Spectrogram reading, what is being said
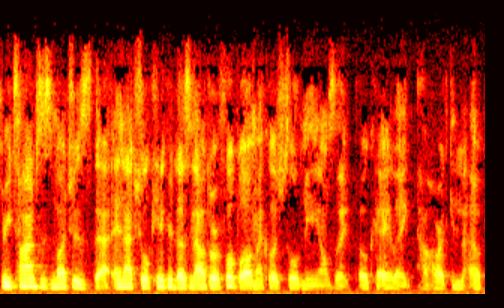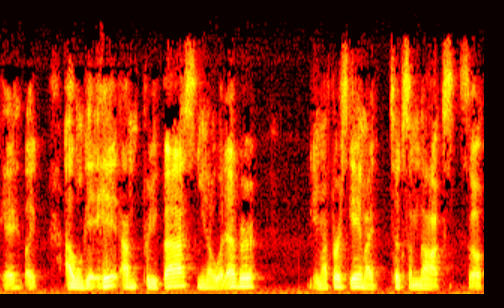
three times as much as that an actual kicker does in outdoor football. My coach told me, I was like, okay, like how hard can, okay, like I won't get hit. I'm pretty fast, you know, whatever. In my first game, I took some knocks. So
